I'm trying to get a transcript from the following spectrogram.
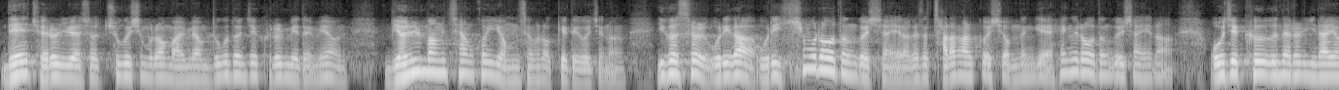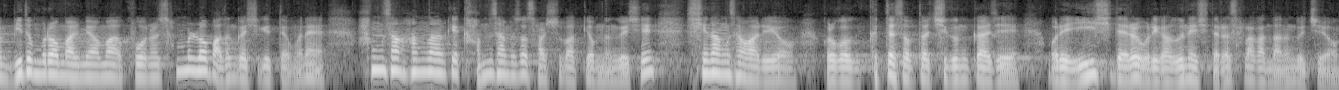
내 죄를 위해서 죽으심으로 말미암 누구든지 그를 믿으면 멸망치 않고 영생을 얻게 되어지는 이것을 우리가 우리 힘으로 얻은 것이 아니라 그래서 자랑할 것이 없는 게 행위로 얻은 것이 아니라 오직 그 은혜를 인하여 믿음으로 말미암아 구원을 선물로 받은 것이기 때문에 항상 하나님께 감사하면서 살 수밖에 없는 것이 신앙생활이요. 그리고 그때서부터 지금까지 우리 이 시대를 우리가 은혜 시대를 살아간다는 거지요.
